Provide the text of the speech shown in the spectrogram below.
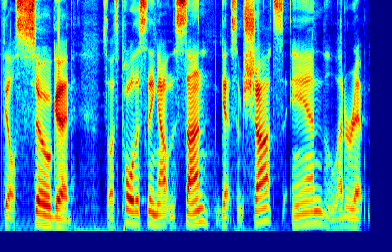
Feels so good. So let's pull this thing out in the sun, get some shots, and let her rip.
